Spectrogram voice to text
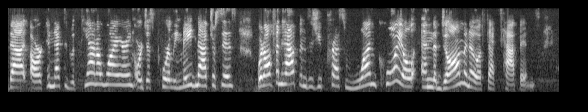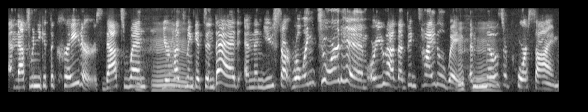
that are connected with piano wiring or just poorly made mattresses, what often happens is you press one coil and the domino effect happens. And that's when you get the craters. That's when mm-hmm. your husband gets in bed and then you start rolling toward him or you have that big tidal wave. Mm-hmm. And those are poor signs.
